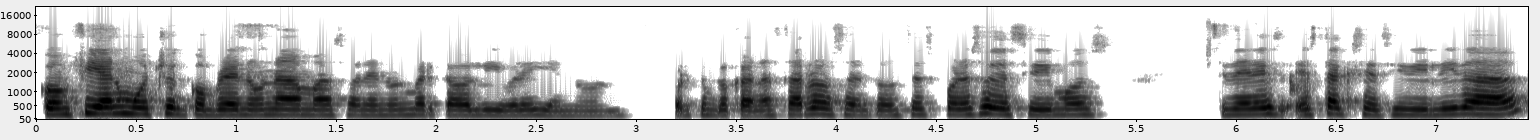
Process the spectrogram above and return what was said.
confían mucho en comprar en un Amazon, en un Mercado Libre y en un, por ejemplo, Canasta Rosa. Entonces, por eso decidimos tener esta accesibilidad,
